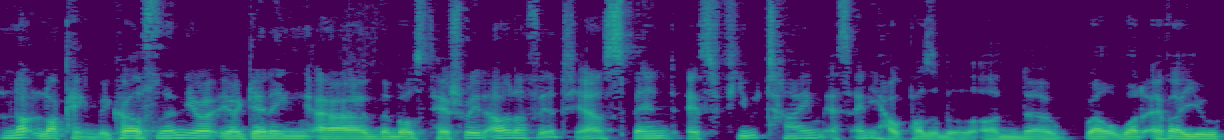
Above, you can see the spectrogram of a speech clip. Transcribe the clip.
not locking because then you're you're getting uh, the most hash rate out of it. Yeah, spend as few time as anyhow possible on uh, well whatever you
